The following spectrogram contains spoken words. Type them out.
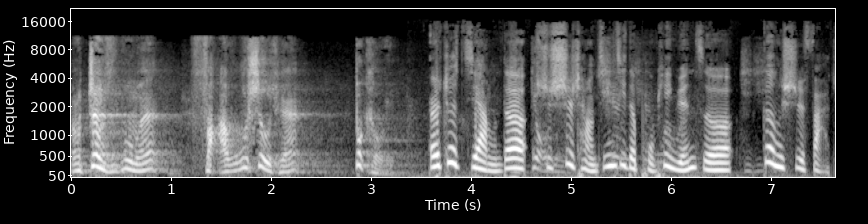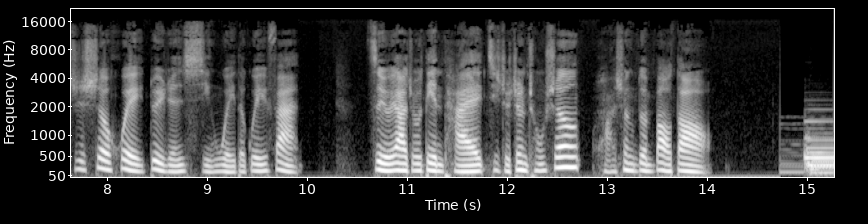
让政府部门法无授权不可为。”而这讲的是市场经济的普遍原则，更是法治社会对人行为的规范。自由亚洲电台记者郑重生，华盛顿报道。thank you.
